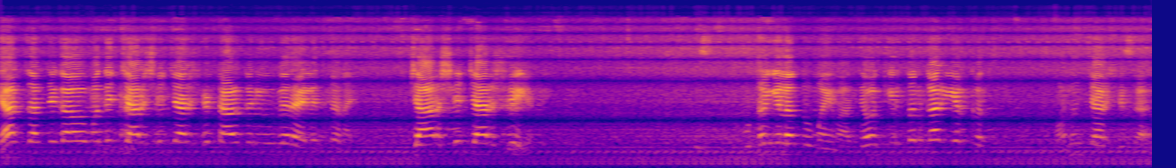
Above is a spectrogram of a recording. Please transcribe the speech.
याच जाते गावामध्ये चारशे चारशे टाळकरी उभे राहिलेत का नाही? चारशे चारशे. कुठं गेला तो महिमा. तेव्हा कीर्तनकार एकच. म्हणून चारशे चार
